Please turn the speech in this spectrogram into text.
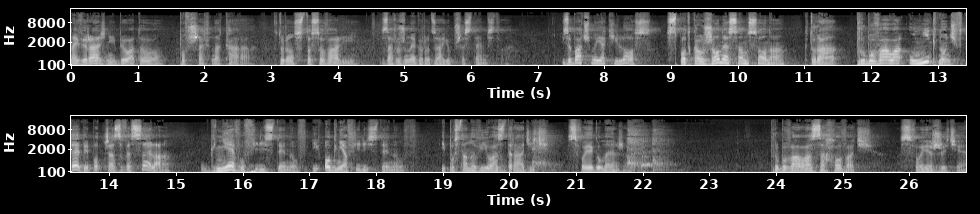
Najwyraźniej była to powszechna kara, którą stosowali za różnego rodzaju przestępstwa. I zobaczmy, jaki los spotkał żonę Samsona, która próbowała uniknąć wtedy podczas wesela gniewu Filistynów i ognia Filistynów i postanowiła zdradzić swojego męża. Próbowała zachować swoje życie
